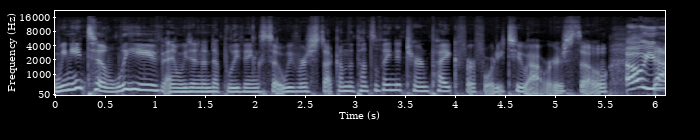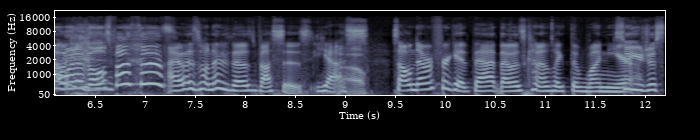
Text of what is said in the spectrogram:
we need to leave and we didn't end up leaving so we were stuck on the pennsylvania turnpike for 42 hours so Oh, you were one of those buses? Was one of those buses yes so i'll never forget that that was kind of like the one year So you just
